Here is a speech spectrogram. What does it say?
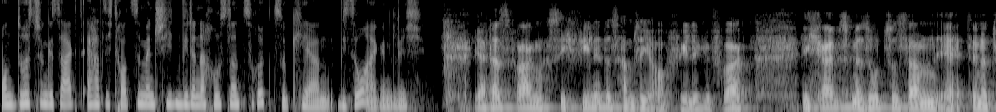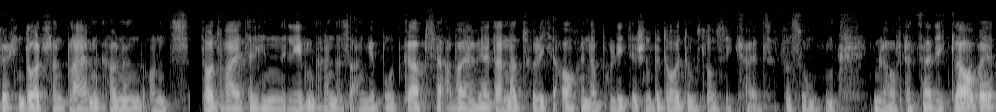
Und du hast schon gesagt, er hat sich trotzdem entschieden, wieder nach Russland zurückzukehren. Wieso eigentlich? Ja, das fragen sich viele, das haben sich auch viele gefragt. Ich reibe es mir so zusammen, er hätte natürlich in Deutschland bleiben können und dort weiterhin leben können. Das Angebot gab es ja, aber er wäre dann natürlich auch in der politischen Bedeutungslosigkeit versunken im Laufe der Zeit. Ich glaube,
